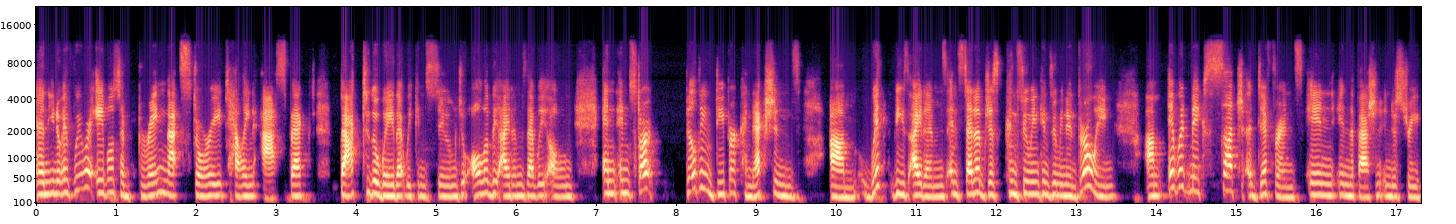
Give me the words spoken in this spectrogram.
And you know if we were able to bring that storytelling aspect back to the way that we consume to all of the items that we own and and start building deeper connections um, with these items instead of just consuming consuming and throwing um, it would make such a difference in in the fashion industry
